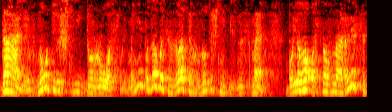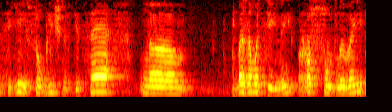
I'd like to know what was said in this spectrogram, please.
Далі, внутрішній дорослий. Мені подобається називати його внутрішній бізнесмен, бо його основна риса цієї сублічності це. Е, беземоційний, розсудливий,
